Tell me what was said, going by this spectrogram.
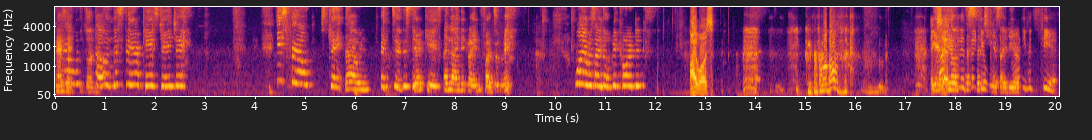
He Yes, fell it's on. down the staircase, JJ. He fell straight down into the staircase and landed right in front of me. Why was I not recorded? I was, Creeper from above! Yeah, except. Leon, The this is a video- genius You idea. won't even see it.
